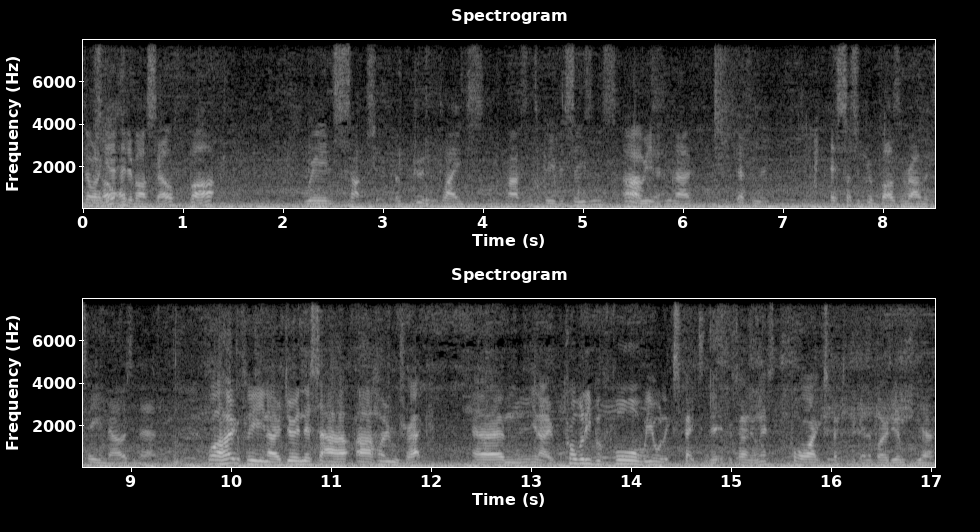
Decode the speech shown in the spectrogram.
Don't want to get ahead of ourselves, but we're in such a good place in comparison to previous seasons. Oh, And, yeah. You know, Definitely. It's such a good buzz around the team now, isn't there? Well, hopefully, you know, doing this at our, our home track, um, you know, probably before we all expected it, if we're totally honest, before I expected to get the podium. Yeah.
